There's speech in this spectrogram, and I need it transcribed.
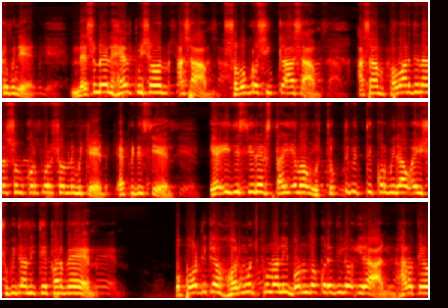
cabinet. National health mission Assam. Samagra Shiksha Assam. Assam power generation corporation limited APDCL AEGCL এর স্থায়ী এবং চুক্তিভিত্তিক কর্মীরাও এই সুবিধা নিতে পারবেন। অপরদিকে হরমুজ প্রণালী বন্ধ করে দিল ইরান। ভারতেও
